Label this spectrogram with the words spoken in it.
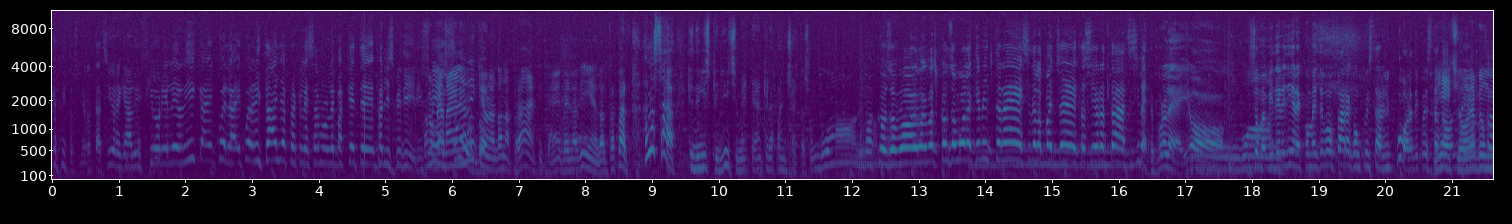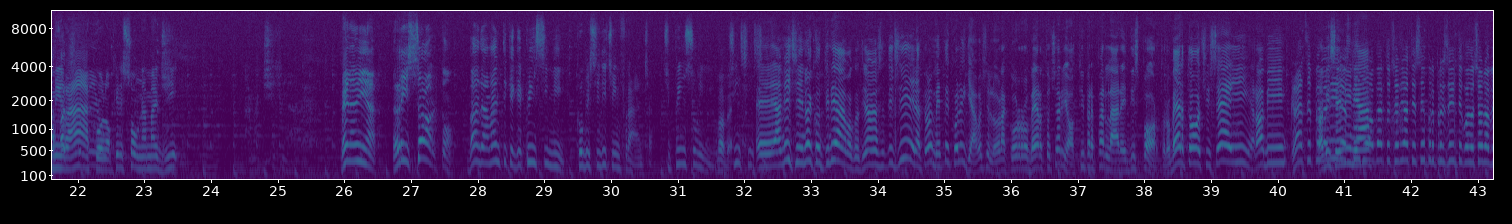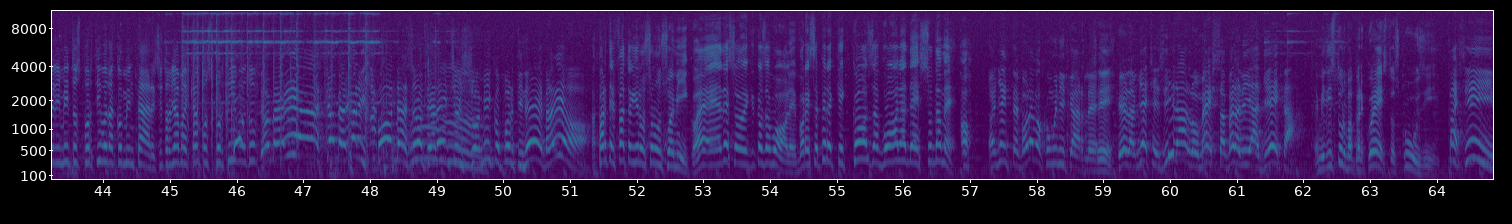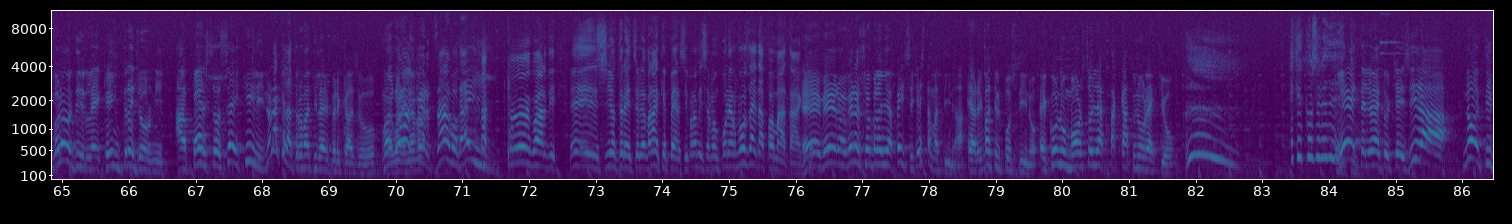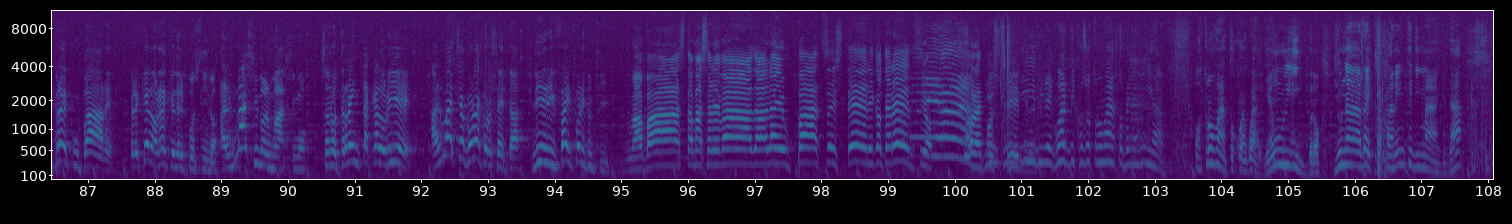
capito, signora Tazzi, io regalo i fiori all'Enrica e quella, e quella l'Italia perché le servono le bacchette per gli spiedini. Insomma, Vabbè, è ma. Enrica è una donna pratica, eh, bella via, d'altra parte. Ma lo sa che negli spiedini ci mette anche la pancetta, sono buoni. Ma cosa vuole? Ma, ma cosa vuole che mi interessi della pancetta, signora Tazzi? Si mette pure lei, oh. Mm. Insomma, mi deve dire come devo fare a conquistare il cuore di questa Sì, donna. ci vorrebbe un miracolo, che ne so, una magia. Una magia. Bella mia, risolto! Vada avanti che, che pensi mi, come si dice in Francia. Ci penso io. Vabbè. Sì, sì, sì. Eh, amici, noi continuiamo, continuiamo la strategia e naturalmente colleghiamoci allora con Roberto Ceriotti per parlare di sport. Roberto, ci sei? Roby? Grazie per Roby, la linea, linea? studio Roberto Ceriotti è sempre presente quando c'è un avvenimento sportivo da commentare. Ci troviamo al campo sportivo dove... Ciao Maria! Ciao Maria risponda! Sono Terencio, il suo amico Portinè, bravio! A parte il fatto che io non sono un suo amico, eh, e adesso che cosa vuole? Vorrei sapere che cosa vuole adesso da me. Oh, No, niente, volevo comunicarle Sì. che la mia Cesira l'ho messa bella lì a dieta. e mi disturba per questo, scusi. Ma sì, volevo dirle che in tre giorni ha perso 6 kg. Non è che l'ha trovati lei per caso? Ma Ma no, scherzavo, dai! Ah, guardi, eh, signor Terenzio, li avrà anche persi, però mi serve un po' nervosa ed affamata anche. È vero, è vero, sua bella via. Pensi che stamattina è arrivato il postino e con un morso gli ha staccato un orecchio. E che cosa le ha detto? Niente, gli ho detto, Cesira, non ti preoccupare, perché l'orecchio del postino, al massimo, al massimo, sono 30 calorie. Al massimo con una corsetta li rifai fuori tutti. Ma basta, ma se ne vada, lei è un pazzo isterico, Terenzio. Non è possibile. Incredibile, guardi cosa ho trovato, bella mia. Ho trovato qua, guardi, è un libro di una vecchia parente di Magda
